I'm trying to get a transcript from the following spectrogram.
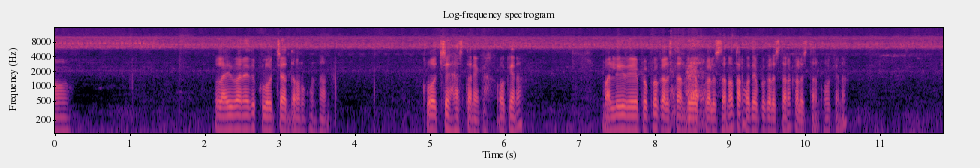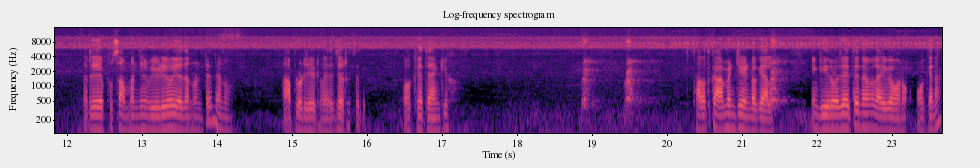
లైవ్ అనేది క్లోజ్ చేద్దాం అనుకుంటున్నాను. క్లోజ్ చేసేస్తాను ఇక ఓకేనా? మళ్ళీ రేపు ఎప్పుడు కలుస్తాను రేపు కలుస్తాను తర్వాత ఎప్పుడు కలుస్తానో కలుస్తాను ఓకేనా? రేపు సంబంధించిన వీడియో ఏదైనా ఉంటే నేను అప్లోడ్ చేయడం అయితే జరుగుతుంది. Okay thank you. తర్వాత కామెంట్ చేయండి ఒకవేళ. ఇంక ఈరోజు అయితే నేను లైవ్ ఇవ్వను ఓకేనా?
